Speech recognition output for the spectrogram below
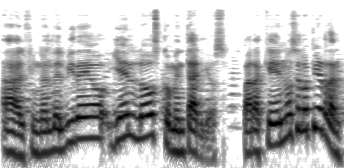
al final del video y en los comentarios, para que no se lo pierdan.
